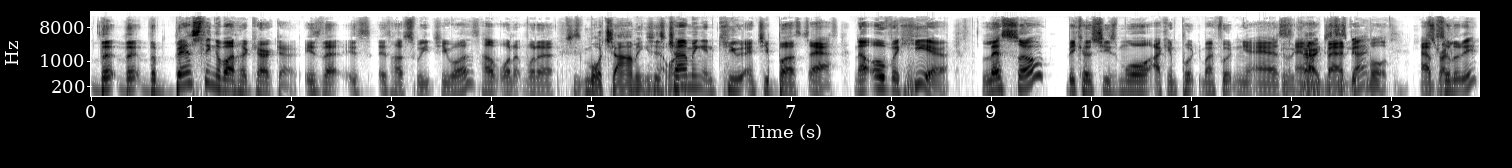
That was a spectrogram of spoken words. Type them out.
the, the the best thing about her character is that is is how sweet she was. How what a, what a she's more charming in she's that one. charming and cute and she busts ass. Now over here, less so because she's more. I can put my foot in your ass and I'm bad guy. more. Absolutely,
